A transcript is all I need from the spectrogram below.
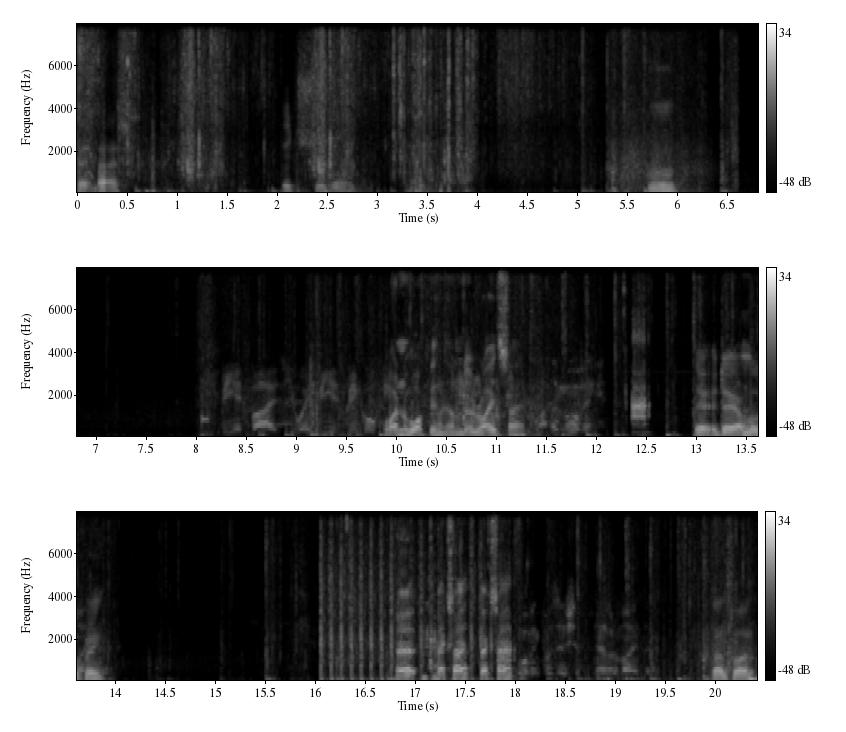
Okay, nice. Good shooting. Hmm. Advised, UAV is bingo fuel. One walking on the right side. They they are moving. Uh, backside, backside. Moving position. Never mind that. Found one.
